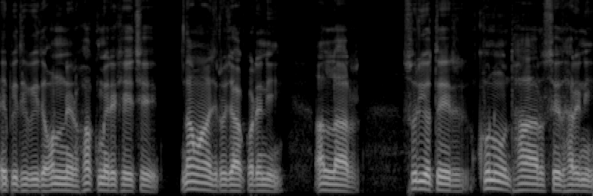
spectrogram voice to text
এই পৃথিবীতে অন্যের হক মেরে খেয়েছে, নামাজ রোজা করেনি, আল্লাহর শরীয়তের কোনো ধার সে ধারেনি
